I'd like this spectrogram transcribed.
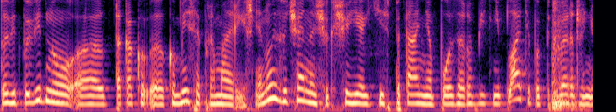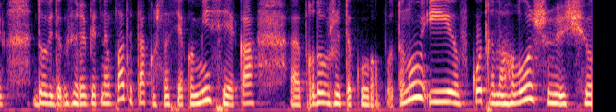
то відповідно е, така е, комісія приймає рішення. Ну і звичайно, що якщо є якісь питання по заробітній платі, по підтвердженню довідок заробітної плати, також у нас є комісія, яка продовжує таку роботу. Ну і вкотре наголошую, що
